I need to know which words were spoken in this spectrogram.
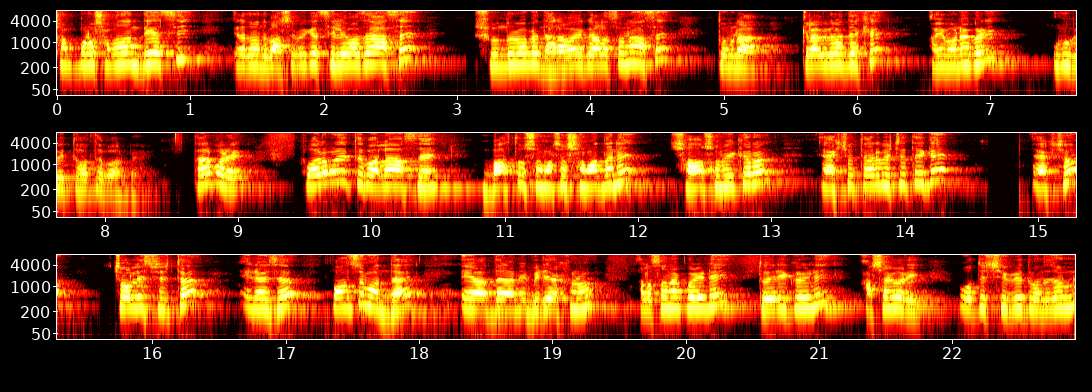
সম্পূর্ণ সমাধান দিয়েছি, এটা তোমাদের বাসবিকের সিলেবাসে আছে। সুন্দরভাবে ধারাবাহিক আলোচনা আছে, তোমরা ক্লাসগুলো দেখে, আমি মনে করি উপকৃত হতে পারবে। তারপরে পরবর্তীতে বলা আছে, বাস্তব সমস্যার সমাধানে সহ সমীকরণ একশো তেরো পৃষ্ঠা থেকে একশো চল্লিশ পৃষ্ঠা। এটা হচ্ছে পঞ্চম অধ্যায়। এই অধ্যায় আমি ভিডিও এখনও আলোচনা করি নেই, তৈরি করি নেই। আশা করি অতি শীঘ্রই তোমাদের জন্য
